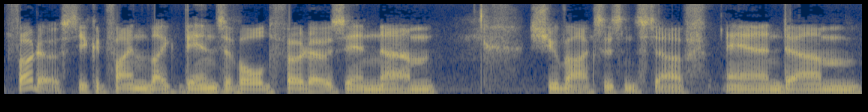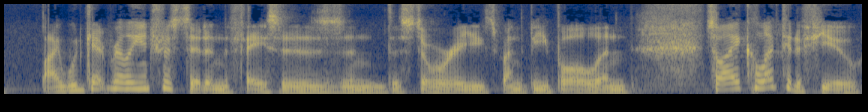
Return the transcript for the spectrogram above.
photos. You could find like bins of old photos in um, shoeboxes and stuff, and um, I would get really interested in the faces and the stories behind the people, and so I collected a few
